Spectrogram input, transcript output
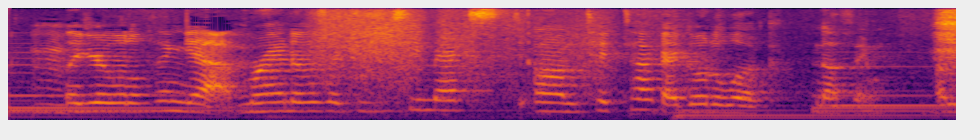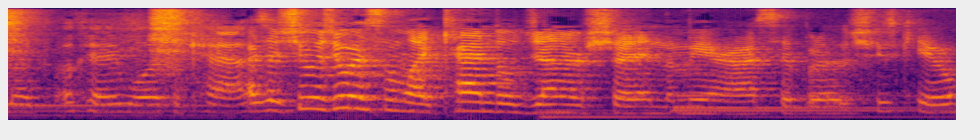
Mm-hmm. like your little thing. Yeah. Miranda was like, "Did you see Max um, TikTok?" I go to look, nothing. I'm like, "Okay, well, it's a cat." I said she was doing some like Kendall Jenner shit in the mirror. I said, but she's cute.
